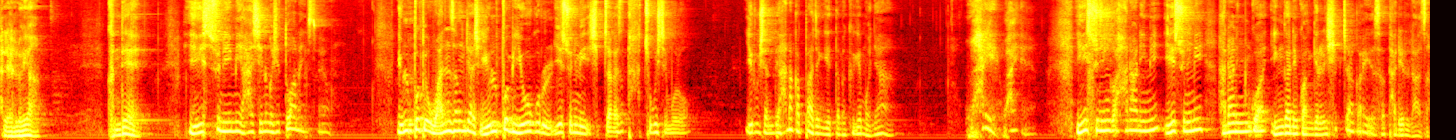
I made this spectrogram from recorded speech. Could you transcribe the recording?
할렐루야. 근데 예수님이 하시는 것이 또 하나 있어요. 율법의 완성자신 율법의 요구를 예수님이 십자가에서 다 죽으심으로 이루셨는데 하나가 빠진 게 있다면 그게 뭐냐? 화해 화해. 예수님과 하나님이 예수님이 하나님과 인간의 관계를 십자가에서 다리를 놔서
